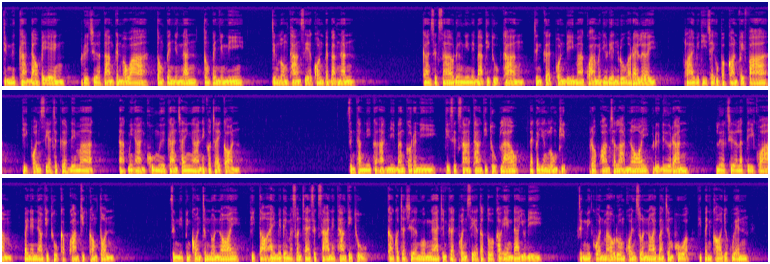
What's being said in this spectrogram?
จึงนึกคาดเดาไปเอง หรือเชื่อตามกันมาว่าต้องเป็นอย่างนั้นต้องเป็นอย่างนี้ จึงหลงทางเสียคนไปแบบนั้น การศึกษาเรื่องนี้ในแบบที่ถูกทางจึงเกิดผลดีมากกว่าไม่ได้เรียนรู้อะไรเลย คล้ายวิธีใช้อุปกรณ์ไฟฟ้า ที่ผลเสียจะเกิดได้มาก หากไม่อ่านคู่มือการใช้งานให้เข้าใจก่อนซึ่งทั้งนี้ก็อาจมีบางกรณีที่ศึกษาทางที่ถูกแล้ว แต่ก็ยังหลงผิด เพราะความฉลาดน้อยหรือดื้อรั้น เลือกเชื่อและตีความไปในแนวที่ถูกกับความคิดของตน ซึ่งนี่เป็นคนจำนวนน้อย ที่ต่อให้ไม่ได้มาสนใจศึกษาในทางที่ถูก เขาก็จะเชื่องมงายจนเกิดผลเสียต่อตัวเขาเองได้อยู่ดี จึงไม่ควรเหมารวมคนส่วนน้อยบางจำพวกที่เป็นข้อยกเว้น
